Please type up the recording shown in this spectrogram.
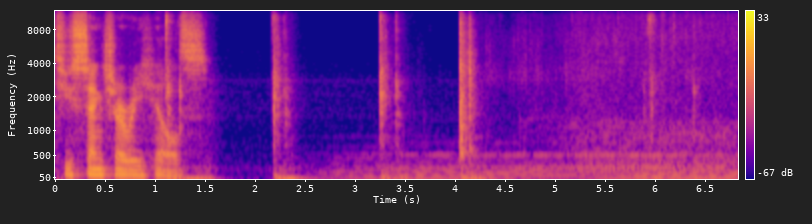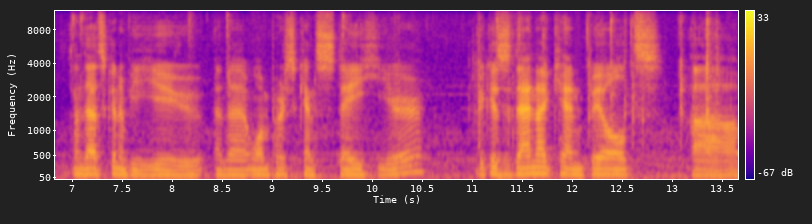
to Sanctuary Hills. And that's gonna be you. And then one person can stay here. Because then I can build a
